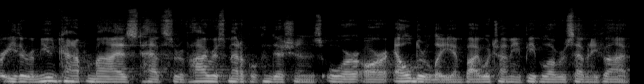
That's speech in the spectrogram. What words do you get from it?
are either immune compromised, have sort of high risk medical conditions, or are elderly, and by which I mean people over 75.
